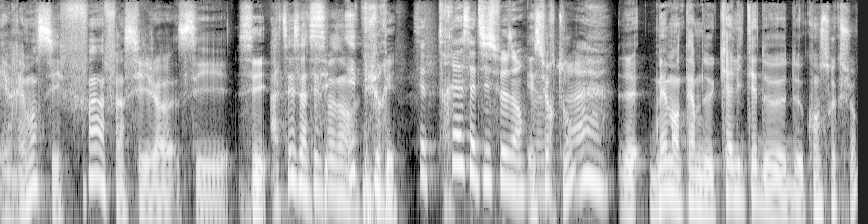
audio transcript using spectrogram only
Et vraiment c'est fin. Enfin c'est genre c'est C'est assez c'est satisfaisant. épuré. C'est très satisfaisant. Et surtout- Ouais. Même en termes de qualité de, de construction,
